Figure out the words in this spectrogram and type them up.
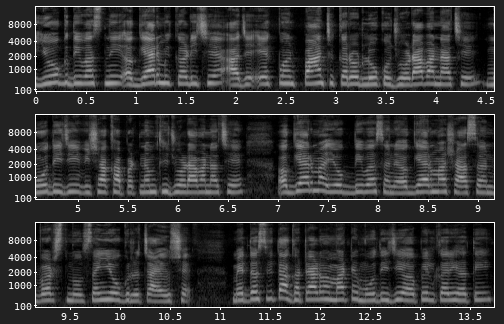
યોગ દિવસની અગિયારમી કડી છે. આજે એક પોઈન્ટ પાંચ કરોડ લોકો જોડાવાના છે. મોદીજી વિશાખાપટ્ટનમથી જોડાવાના છે. અગિયારમાં યોગ દિવસ અને અગિયારમાં શાસન વર્ષનો સંયોગ રચાયો છે. મેદસ્વીતા ઘટાડવા માટે મોદીજીએ અપીલ કરી હતી.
